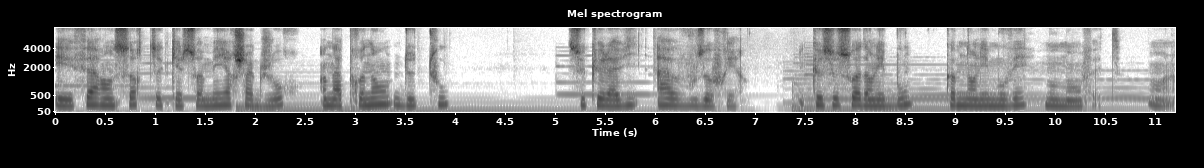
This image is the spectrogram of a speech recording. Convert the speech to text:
et faire en sorte qu'elle soit meilleure chaque jour en apprenant de tout ce que la vie a à vous offrir. Que ce soit dans les bons comme dans les mauvais moments en fait. Voilà.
